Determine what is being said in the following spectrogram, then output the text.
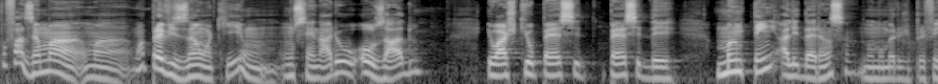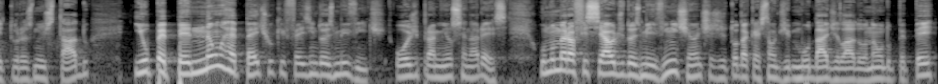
Vou fazer uma, uma, uma previsão aqui, um, um cenário ousado. Eu acho que o PS, PSD mantém a liderança no número de prefeituras no estado e o PP não repete o que fez em 2020. Hoje, para mim, o cenário é esse. O número oficial de 2020, antes de toda a questão de mudar de lado ou não do PP,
